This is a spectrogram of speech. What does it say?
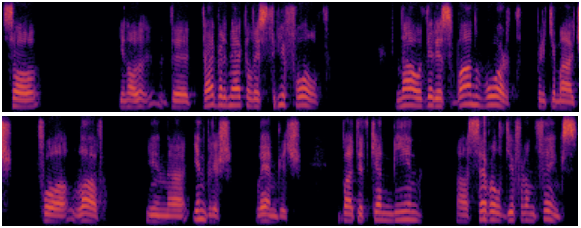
So, you know, the tabernacle is threefold. Now there is one word pretty much for love in uh, English language, but it can mean uh, several different things.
